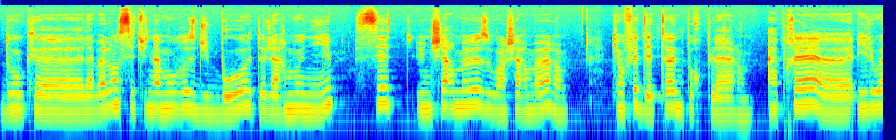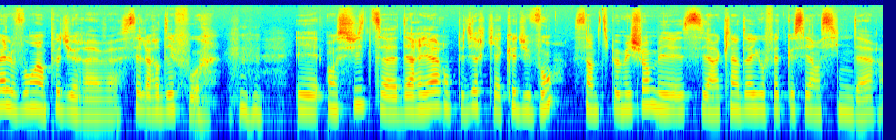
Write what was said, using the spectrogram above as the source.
Donc euh, la balance, c'est une amoureuse du beau, de l'harmonie. C'est une charmeuse ou un charmeur qui ont fait des tonnes pour plaire. Après, ils ou elles vont un peu du rêve. C'est leur défaut. Et ensuite, derrière, on peut dire qu'il n'y a que du vent. C'est un petit peu méchant, mais c'est un clin d'œil au fait que c'est un signe d'air.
